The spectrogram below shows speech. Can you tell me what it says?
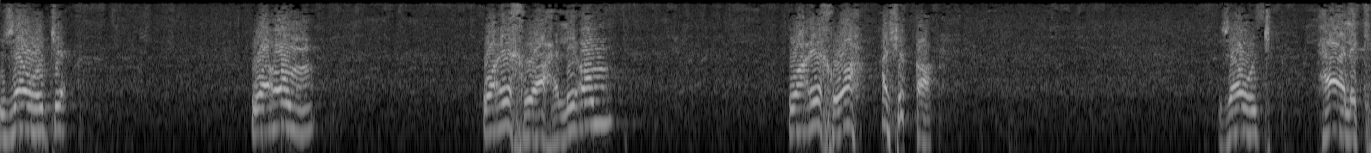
زوج وأم وإخوة لأم وإخوة أشقاء. زوج هالك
